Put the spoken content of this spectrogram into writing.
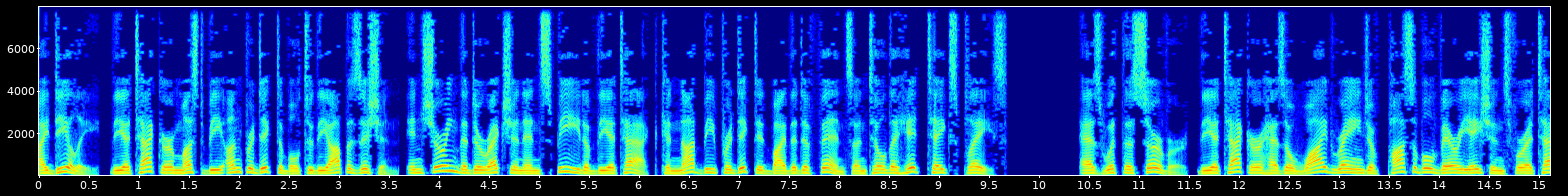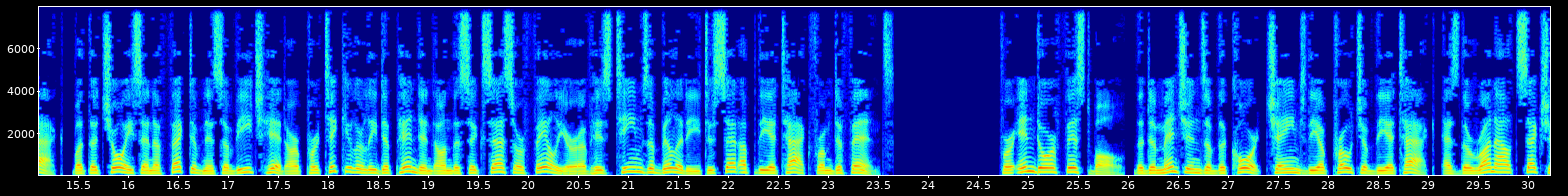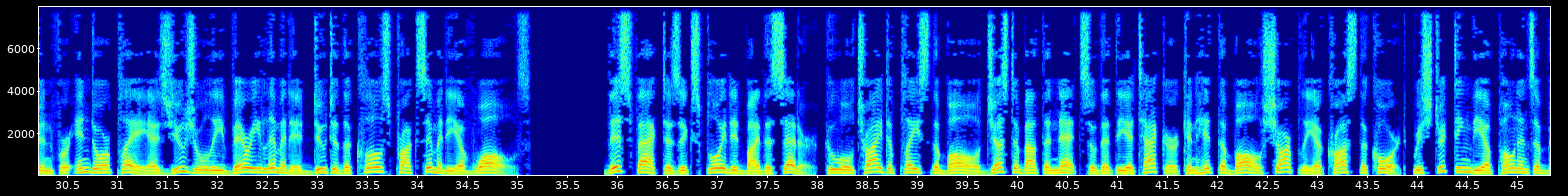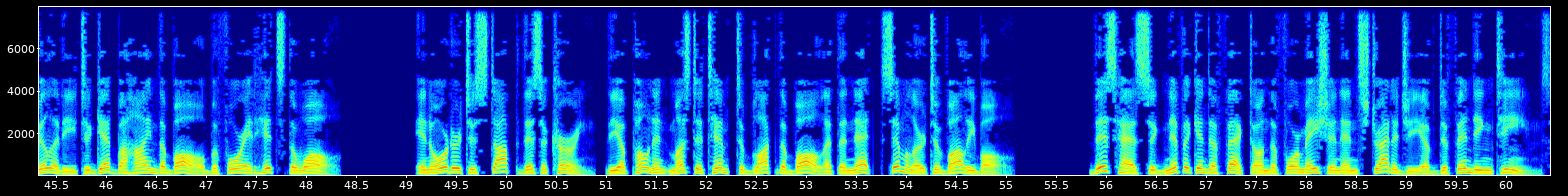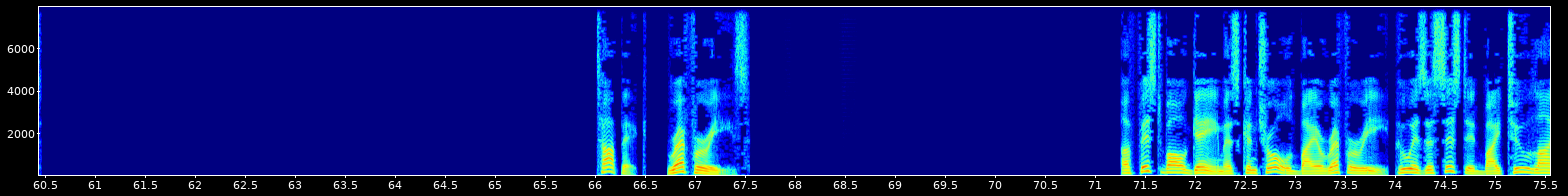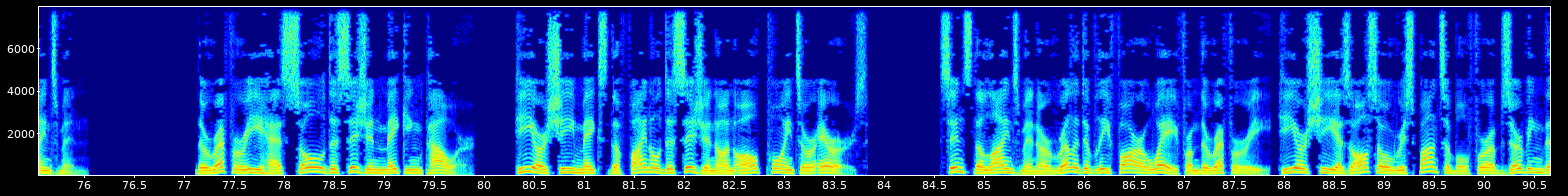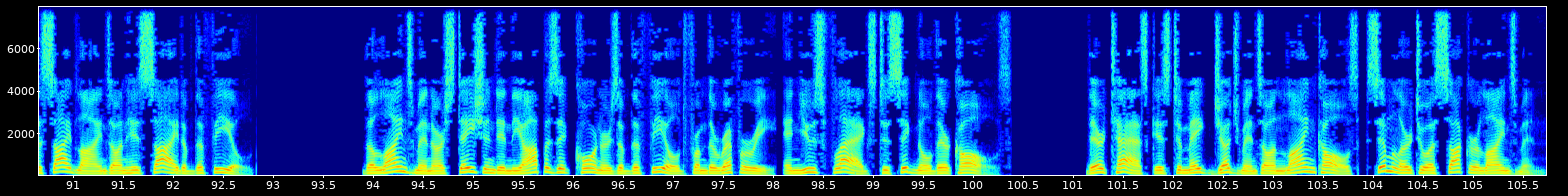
Ideally, the attacker must be unpredictable to the opposition, ensuring the direction and speed of the attack cannot be predicted by the defense until the hit takes place. As with the server, the attacker has a wide range of possible variations for attack, but the choice and effectiveness of each hit are particularly dependent on the success or failure of his team's ability to set up the attack from defense. For indoor fistball, the dimensions of the court change the approach of the attack, as the run-out section for indoor play is usually very limited due to the close proximity of walls. This fact is exploited by the setter, who will try to place the ball just about the net so that the attacker can hit the ball sharply across the court, restricting the opponent's ability to get behind the ball before it hits the wall. In order to stop this occurring, the opponent must attempt to block the ball at the net, similar to volleyball. This has significant effect on the formation and strategy of defending teams. Topic: Referees. A fistball game is controlled by a referee, who is assisted by two linesmen. The referee has sole decision-making power. He or she makes the final decision on all points or errors. Since the linesmen are relatively far away from the referee, he or she is also responsible for observing the sidelines on his side of the field. The linesmen are stationed in the opposite corners of the field from the referee, and use flags to signal their calls. Their task is to make judgments on line calls, similar to a soccer linesman.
